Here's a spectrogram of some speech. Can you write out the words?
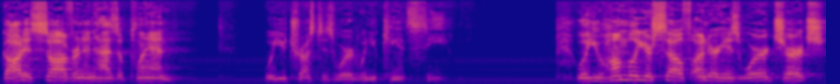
God is sovereign and has a plan. Will you trust His word when you can't see? Will you humble yourself under His word, church?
